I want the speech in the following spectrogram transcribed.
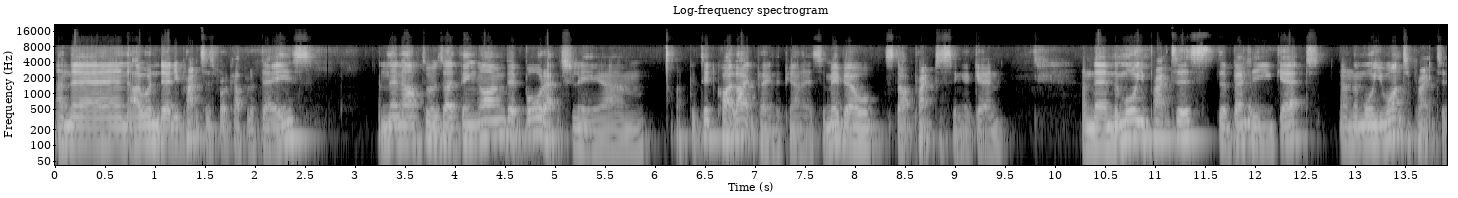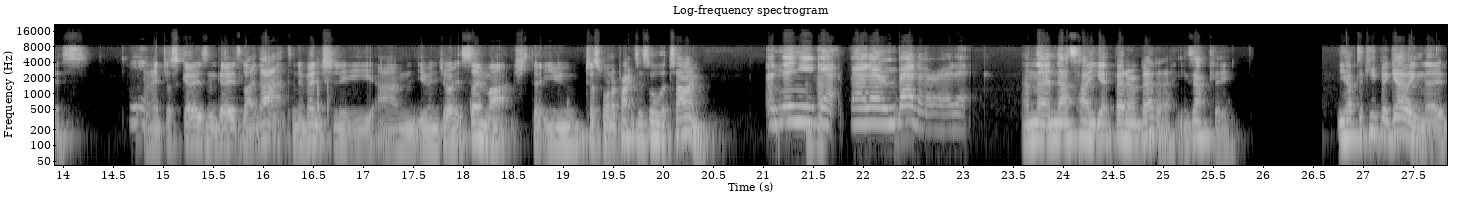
And then I wouldn't do any practice for a couple of days. And then afterwards, I'd think, oh, I'm a bit bored actually. Um, I did quite like playing the piano, so maybe I will start practicing again. And then the more you practice, the better you get, and the more you want to practice. Yeah. And it just goes and goes like that. And eventually, um, you enjoy it so much that you just want to practice all the time. And then you get better and better at it. And then that's how you get better and better. Exactly. You have to keep it going though,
